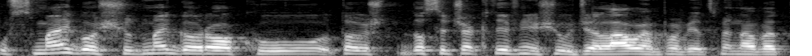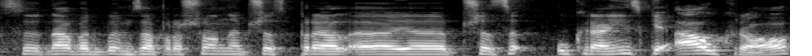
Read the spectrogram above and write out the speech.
8-7 roku to już dosyć aktywnie się udzielałem, powiedzmy nawet, nawet byłem zaproszony przez, pre, e, przez ukraińskie Aukro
